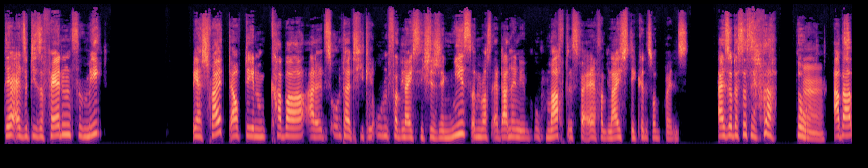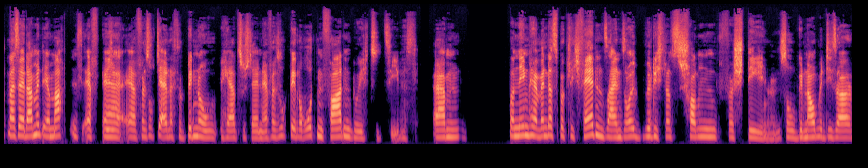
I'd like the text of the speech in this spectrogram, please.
der, also diese Fäden für mich, er schreibt auf dem Cover als Untertitel unvergleichliche Genies und was er dann in dem Buch macht, ist, er vergleicht Dickens und Prince. Also das ist ja so. Hm. Aber was er damit er macht, ist, er, er, er versucht ja eine Verbindung herzustellen. Er versucht den roten Faden durchzuziehen. Ähm, von dem her, wenn das wirklich Fäden sein soll, würde ich das schon verstehen. So genau mit dieser,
